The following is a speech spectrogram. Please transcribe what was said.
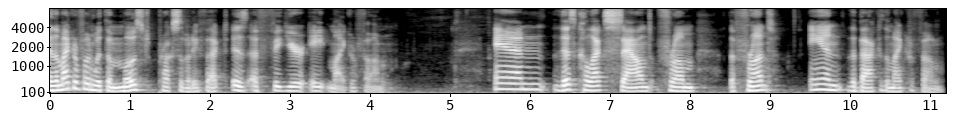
Now the microphone with the most proximity effect is a figure eight microphone. And this collects sound from the front, and the back of the microphone.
